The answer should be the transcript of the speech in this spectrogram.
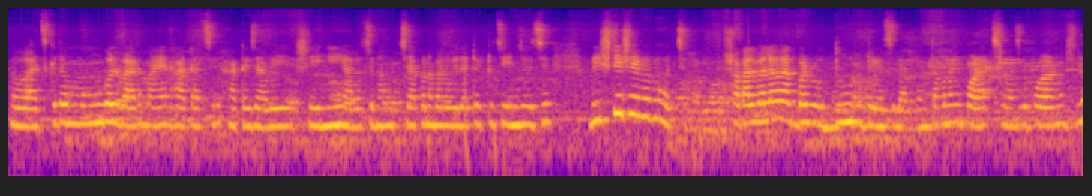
তো আজকে তো মঙ্গলবার মায়ের হাট আছে, হাটে যাবে, সেই নিয়েই আলোচনা হচ্ছে। এখন আবার ওয়েদারটা একটু চেঞ্জ হয়েছে। বৃষ্টি সেইভাবে হচ্ছে না কিন্তু। সকালবেলাও একবার রোদ্দুর উঠে গেছিল একদম। তখন আমি পড়াচ্ছিলাম, আজকে পড়ানো ছিল।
